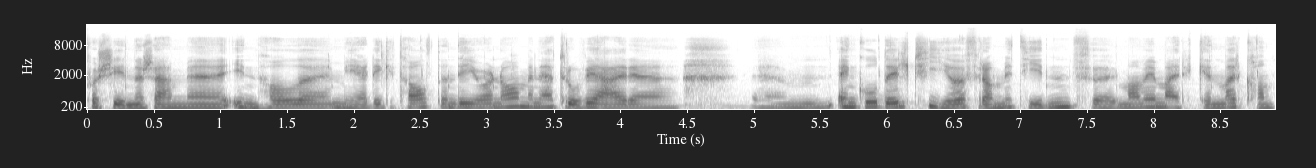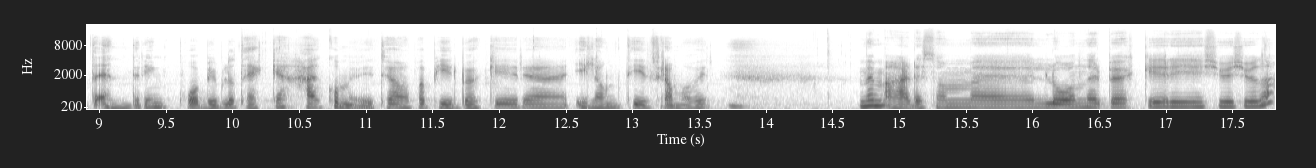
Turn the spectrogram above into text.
forsyner seg med innhold eh, mer digitalt enn de gjør nå. Men jeg tror vi er en god del tiår fram i tiden før man vil merke en markant endring på biblioteket. Her kommer vi til å ha papirbøker i lang tid framover. Hvem er det som eh, låner bøker i 2020, da?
